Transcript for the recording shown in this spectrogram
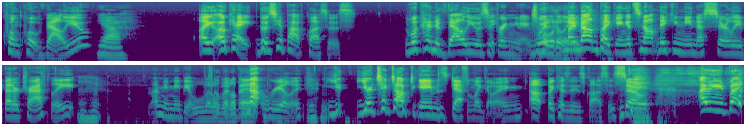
quote unquote value Yeah. like okay those hip hop classes what kind of value is it bringing me What- Totally. my mountain biking it's not making me necessarily a better triathlete mm-hmm. I mean, maybe a little, A bit, little but bit. not really. Mm-hmm. You, your TikTok game is definitely going up because of these classes. So, I mean, but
